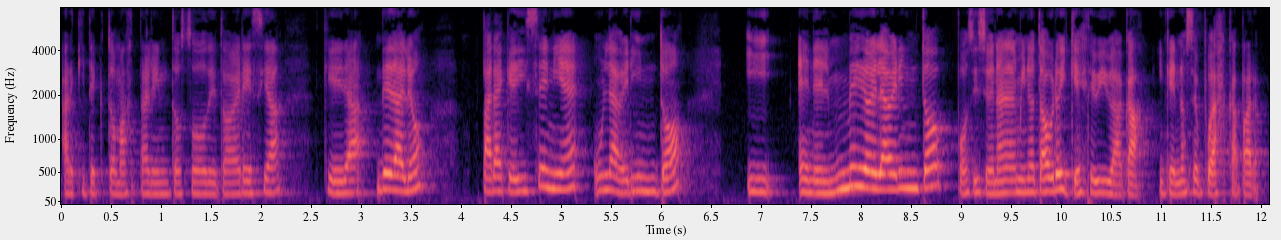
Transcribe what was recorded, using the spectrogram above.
arquitecto más talentoso de toda Grecia, que era Dédalo, para que diseñe un laberinto y en el medio del laberinto posicionar al Minotauro y que éste viva acá y que no se pueda escapar.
